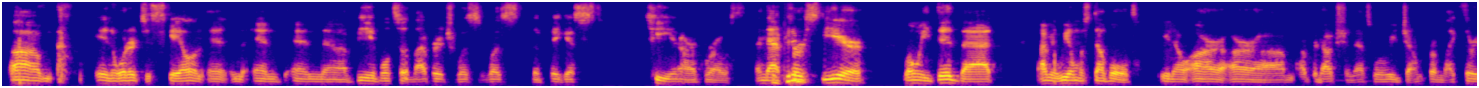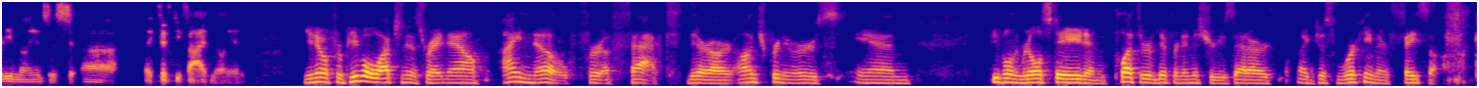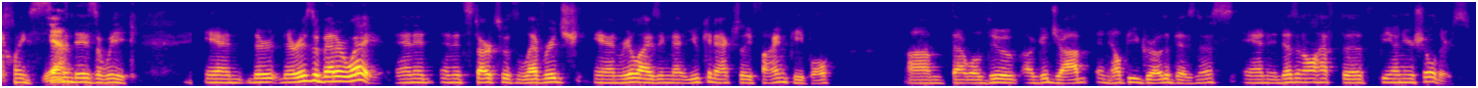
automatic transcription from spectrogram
um, in order to scale and, and, and, and uh, be able to leverage was, was the biggest key in our growth. And that first year when we did that, I mean, we almost doubled, you know, our, our, um, our production. That's where we jumped from like 30 million to uh, like 55 million. You know, for people watching this right now, I know for a fact there are entrepreneurs and people in real estate and plethora of different industries that are like just working their face off, going seven yeah. days a week. And there there is a better way. And it and it starts with leverage and realizing that you can actually find people um, that will do a good job and help you grow the business. And it doesn't all have to be on your shoulders.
